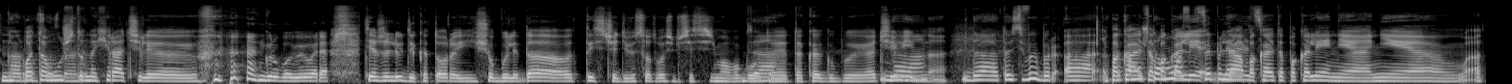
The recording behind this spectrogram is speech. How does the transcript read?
Ну, потому создали. что нахерачили, грубо говоря, те же люди, которые еще были до 1987 года. Да. Это как бы очевидно. Да, да то есть выбор. А, пока, это поколе... да, пока это поколение не от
